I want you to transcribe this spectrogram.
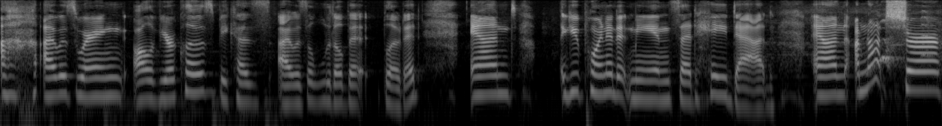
uh, I was wearing all of your clothes because I was a little bit bloated. And you pointed at me and said, "Hey, Dad," and I'm not sure.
